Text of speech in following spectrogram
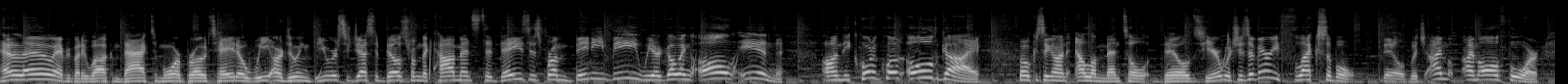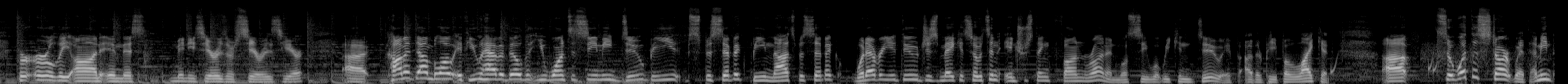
Hello, everybody. Welcome back to more Brotato. We are doing viewer suggested builds from the comments. Today's is from Binny B. We are going all in on the quote unquote old guy, focusing on elemental builds here, which is a very flexible build, which I'm I'm all for for early on in this mini series or series here. Uh, comment down below if you have a build that you want to see me do. Be specific, be not specific. Whatever you do, just make it so it's an interesting, fun run, and we'll see what we can do if other people like it. Uh, so what to start with? I mean,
